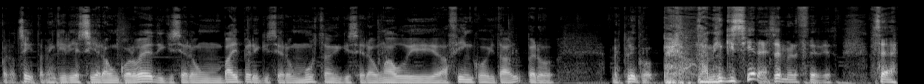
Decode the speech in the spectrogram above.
Pero sí, también quisiera un Corvette y quisiera un Viper y quisiera un Mustang y quisiera un Audi A5 y tal, pero me explico, pero también quisiera ese Mercedes. O sea,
